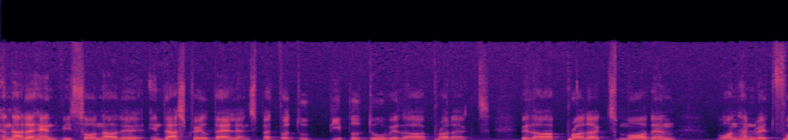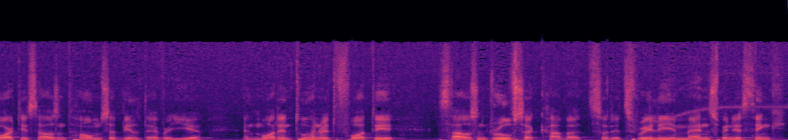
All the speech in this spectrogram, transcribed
On the other hand, we saw now the industrial balance, but what do people do with our products? With our products, more than 140,000 homes are built every year, and more than 240,000 roofs are covered. So it's really immense when you think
